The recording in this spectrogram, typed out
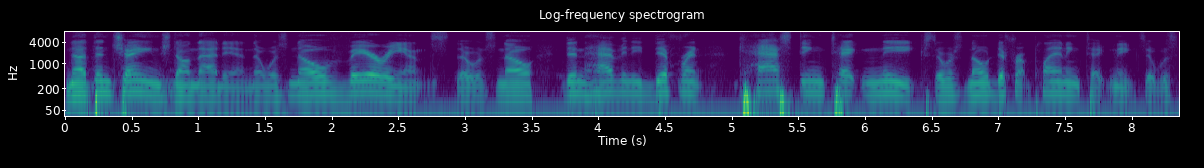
Nothing changed on that end. There was no variance. There was no didn't have any different casting techniques. There was no different planting techniques. It was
